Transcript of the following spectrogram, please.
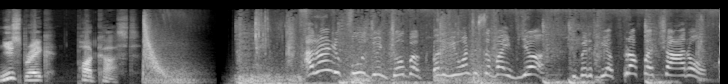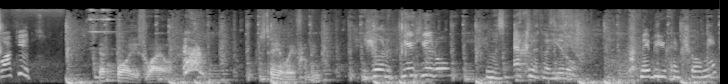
Newsbreak podcast. I don't know you fools doing Joburg, but if you want to survive here, you better be a proper charo. Got it? That boy is wild. Stay away from him. If you want to be a hero, you must act like a hero. Maybe you can show me?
